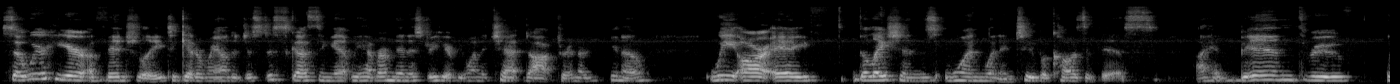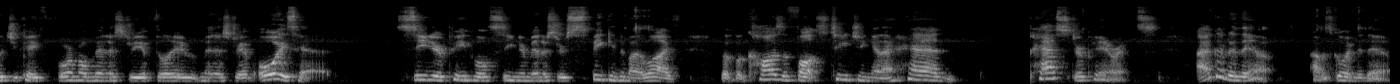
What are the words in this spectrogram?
So we're here eventually to get around to just discussing it. We have our ministry here if you want to chat doctrine or, you know, we are a Galatians 1, 1 and 2 because of this. I have been through which UK formal ministry, affiliated ministry, I've always had senior people, senior ministers speak into my life. But because of false teaching, and I had pastor parents, I go to them. I was going to them.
